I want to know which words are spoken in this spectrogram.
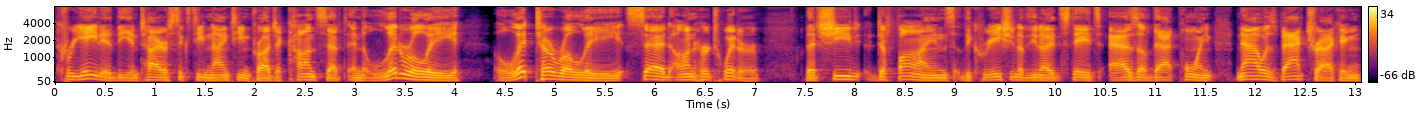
created the entire 1619 project concept and literally, literally said on her Twitter that she defines the creation of the United States as of that point, now is backtracking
